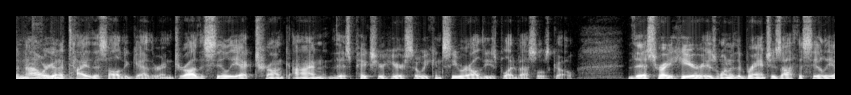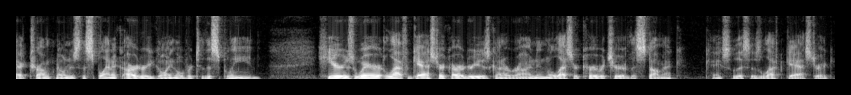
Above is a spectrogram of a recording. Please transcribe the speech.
So now we're going to tie this all together and draw the celiac trunk on this picture here so we can see where all these blood vessels go. This right here is one of the branches off the celiac trunk known as the splenic artery going over to the spleen. Here's where left gastric artery is going to run in the lesser curvature of the stomach. Okay, so this is left gastric.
